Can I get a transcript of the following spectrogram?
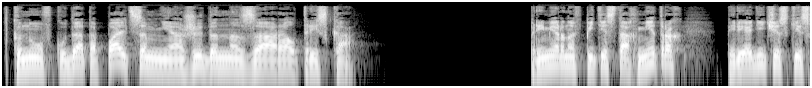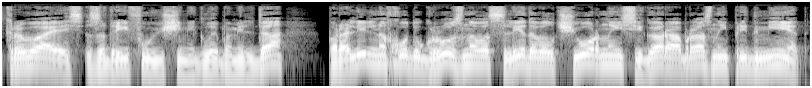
Ткнув куда-то пальцем, неожиданно заорал треска. Примерно в пятистах метрах, периодически скрываясь за дрейфующими глыбами льда, параллельно ходу Грозного следовал черный сигарообразный предмет,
